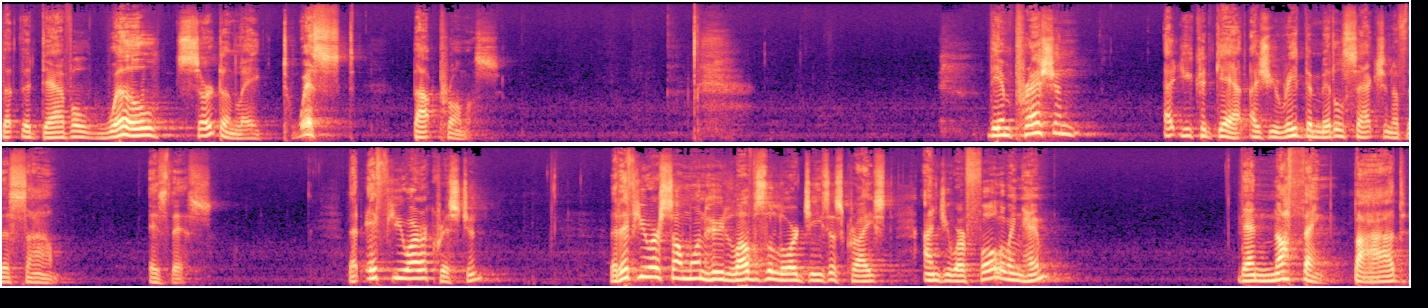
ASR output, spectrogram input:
that the devil will certainly twist that promise. The impression that you could get as you read the middle section of this psalm is this that if you are a Christian, that if you are someone who loves the Lord Jesus Christ and you are following him, then nothing bad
